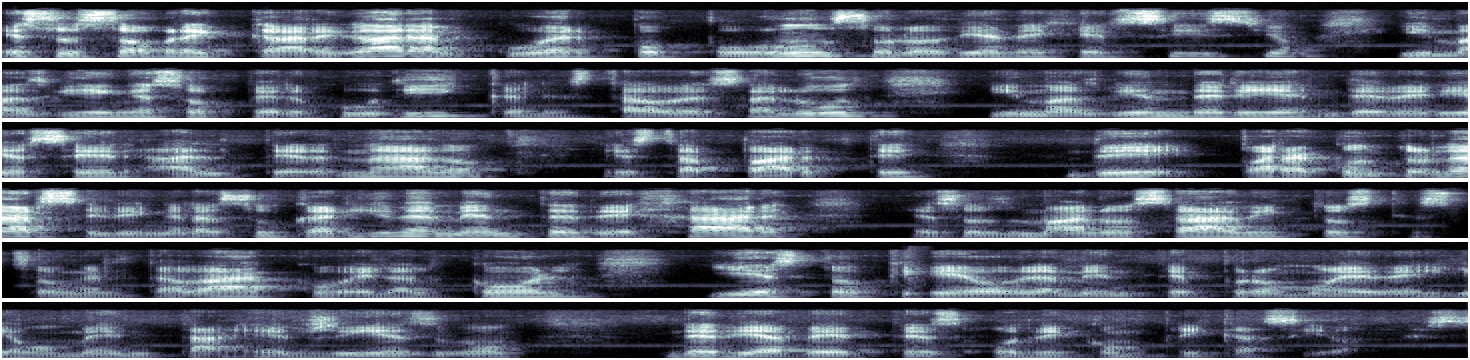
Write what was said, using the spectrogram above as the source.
Eso es sobrecargar al cuerpo por un solo día de ejercicio y más bien eso perjudica el estado de salud y más bien debería, ser alternado esta parte de para controlarse bien el azúcar y obviamente dejar esos malos hábitos que son el tabaco, el alcohol y esto que obviamente promueve y aumenta el riesgo de diabetes o de complicaciones.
